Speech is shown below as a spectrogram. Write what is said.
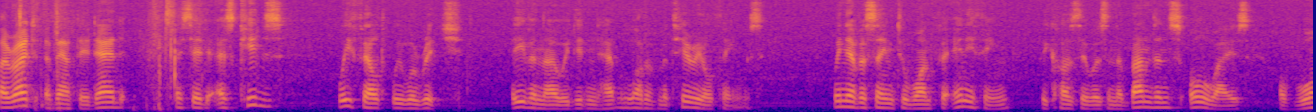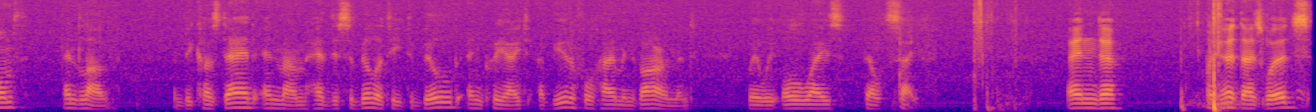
They wrote about their dad. They said, as kids, we felt we were rich, even though we didn't have a lot of material things. We never seemed to want for anything because there was an abundance always of warmth and love and because Dad and Mum had this ability to build and create a beautiful home environment where we always felt safe. And uh, I heard those words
